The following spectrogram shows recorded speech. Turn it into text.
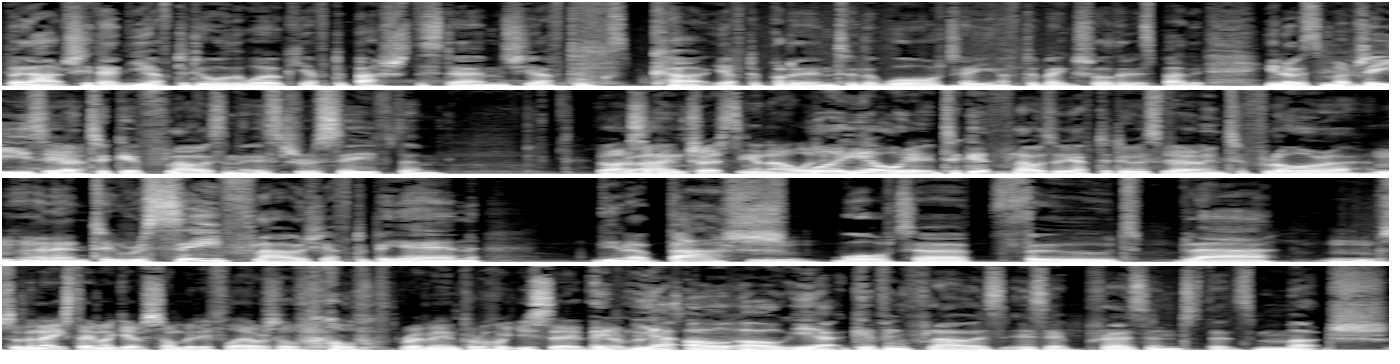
but actually then you have to do all the work. You have to bash the stems, you have to cut, you have to put it into the water, you have to make sure that it's by the. You know, it's much easier Yeah. to give flowers than it is to receive them. that's an interesting analogy. Well, yeah, to give flowers, all you have to do is phone Yeah. Interflora. Mhm. And then to receive flowers, you have to be in, you know, bash, Mhm. water, food, blah. Mhm. So the next time I give somebody flowers, I'll, I'll remember what you said there. It- yeah, oh, oh, yeah. Giving flowers is a present that's much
